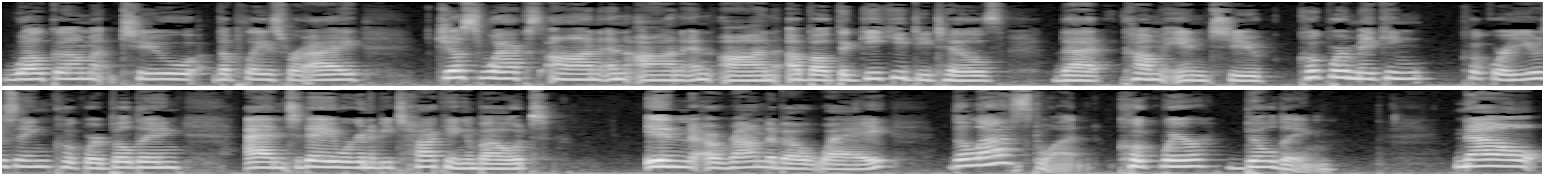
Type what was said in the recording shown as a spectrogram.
Welcome to the place where I just wax on and on and on about the geeky details that come into cookware making, cookware using, cookware building. And today we're going to be talking about, in a roundabout way, the last one cookware building. Now,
